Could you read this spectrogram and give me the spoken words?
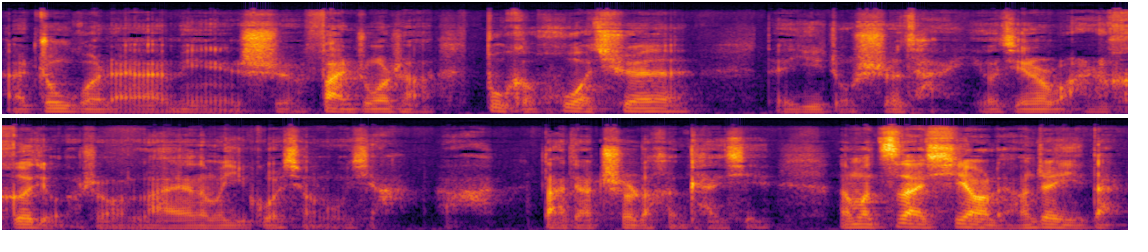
呃中国人民是饭桌上不可或缺的一种食材。尤其是晚上喝酒的时候，来那么一锅小龙虾啊，大家吃的很开心。那么在西奥良这一带。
